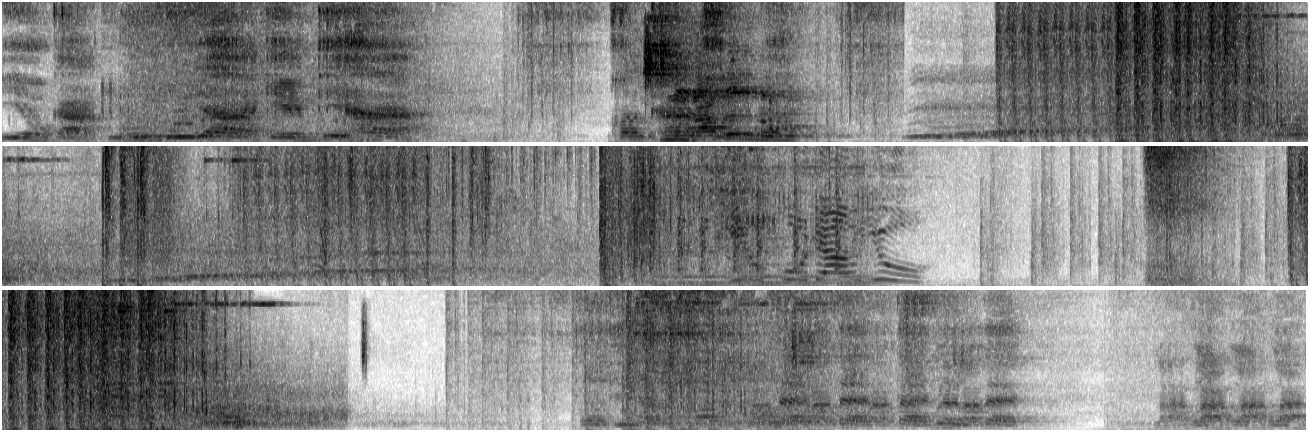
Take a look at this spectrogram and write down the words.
มีโอกาสลุ้นบูย่าเกมที่5ค่อนข้างครับสูขึ้นง ลง คิวคูดาวอยู่ โทษทีครับหลังแตกหลังแตกหลังแตกเพื่อนหลังแตกหลังหลังหลังหลัง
